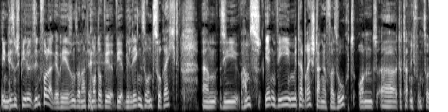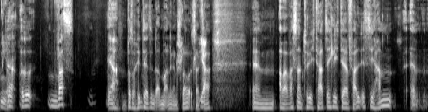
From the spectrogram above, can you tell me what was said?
in diesem Spiel sinnvoller gewesen, so nach dem Motto, wir, wir, wir legen sie uns zurecht. Ähm, sie haben es irgendwie mit der Brechstange versucht und äh, das hat nicht funktioniert. Ja, also was, ja, was auch hinterher sind aber alle ganz schlau, ist halt Ja. klar. Ähm, aber was natürlich tatsächlich der Fall ist, sie haben ähm,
